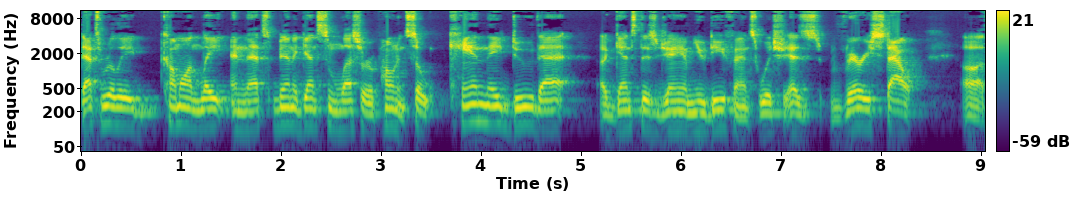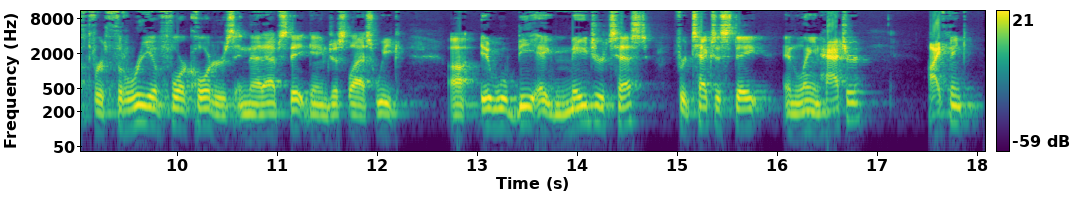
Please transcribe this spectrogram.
that's really come on late, and that's been against some lesser opponents. So, can they do that against this JMU defense, which is very stout uh, for three of four quarters in that App State game just last week? Uh, it will be a major test for Texas State and Layne Hatcher. I think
